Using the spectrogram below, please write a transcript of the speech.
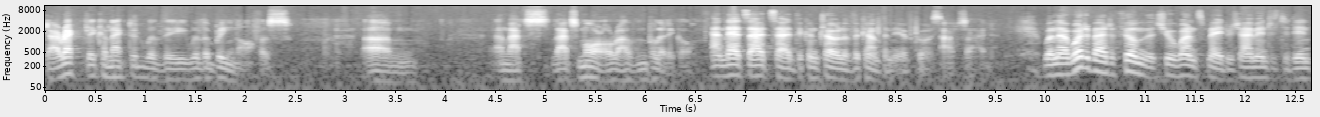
directly connected with the with the Breen office, um, and that's that's moral rather than political. And that's outside the control of the company, of course. Outside. Well, now, what about a film that you once made, which I'm interested in,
